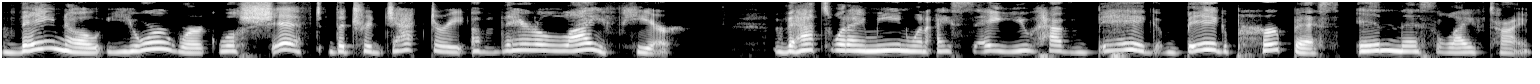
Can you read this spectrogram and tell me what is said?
they know your work will shift the trajectory of their life here. That's what I mean when I say you have big, big purpose in this lifetime.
